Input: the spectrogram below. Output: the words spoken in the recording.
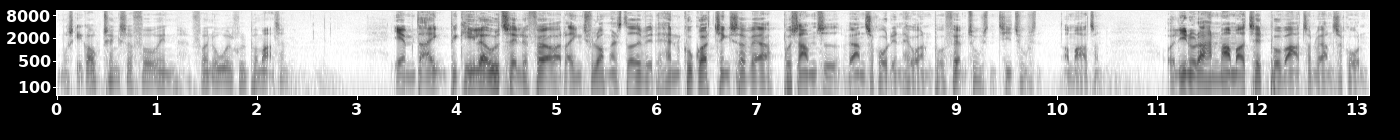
måske godt kunne tænke sig at få en, få en OL-guld på maraton? Jamen, der er ingen, Bekele har udtalt det før, og der er ingen tvivl om, at han stadig ved det. Han kunne godt tænke sig at være på samme tid verdensrekordindhaveren på 5.000, 10.000 og maraton. Og lige nu der er han meget, meget tæt på maraton verdensrekorden.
